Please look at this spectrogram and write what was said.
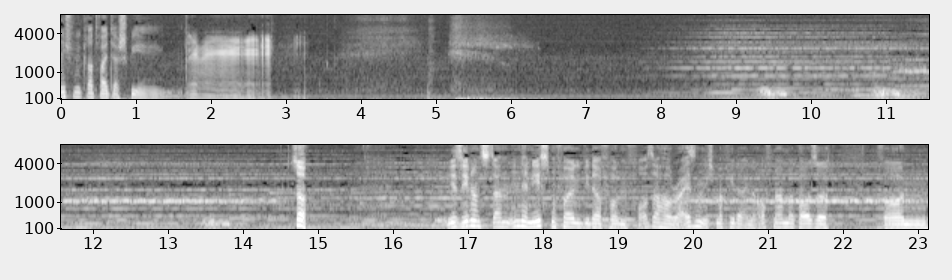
Ich will gerade weiterspielen. So. Wir sehen uns dann in der nächsten Folge wieder von Forza Horizon. Ich mache wieder eine Aufnahmepause von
